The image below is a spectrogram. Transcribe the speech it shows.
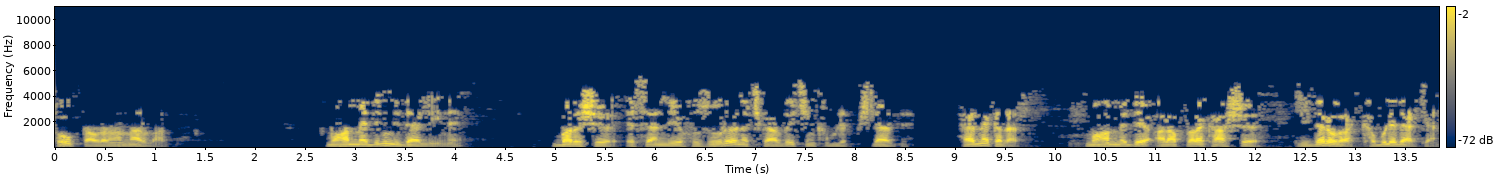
soğuk davrananlar vardı. Muhammed'in liderliğini, barışı, esenliği, huzuru öne çıkardığı için kabul etmişlerdi. Her ne kadar Muhammed'i Araplara karşı lider olarak kabul ederken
